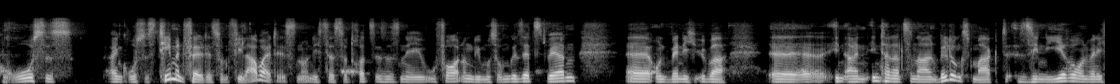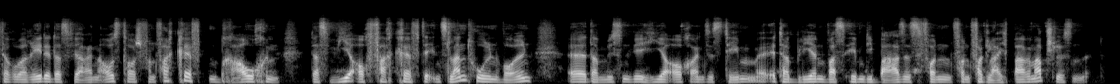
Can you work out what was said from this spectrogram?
großes ein großes Themenfeld ist und viel Arbeit ist. Und nichtsdestotrotz ist es eine EU-Verordnung, die muss umgesetzt werden. Äh, und wenn ich über äh, in einen internationalen Bildungsmarkt sinniere und wenn ich darüber rede, dass wir einen Austausch von Fachkräften brauchen, dass wir auch Fachkräfte ins Land holen wollen, dann müssen wir hier auch ein System etablieren, was eben die Basis von, von vergleichbaren Abschlüssen sind.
